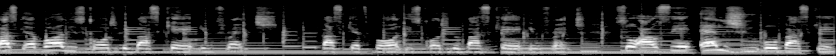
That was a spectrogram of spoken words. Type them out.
Basketball is called le basket in French. Basketball is called le basket in French. So I'll say elle joue au basket.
